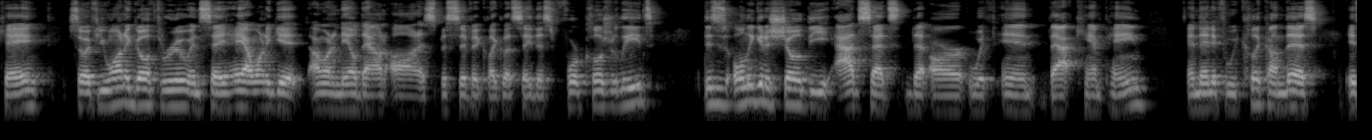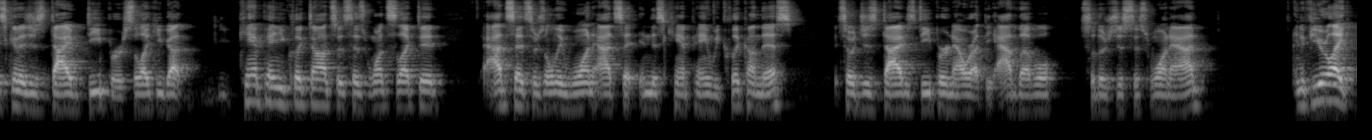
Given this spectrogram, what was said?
okay so if you want to go through and say hey I want to get I want to nail down on a specific like let's say this foreclosure leads this is only going to show the ad sets that are within that campaign. And then if we click on this it's going to just dive deeper. So like you got campaign you clicked on so it says once selected ad sets there's only one ad set in this campaign. We click on this so it just dives deeper. Now we're at the ad level so there's just this one ad. And if you're like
